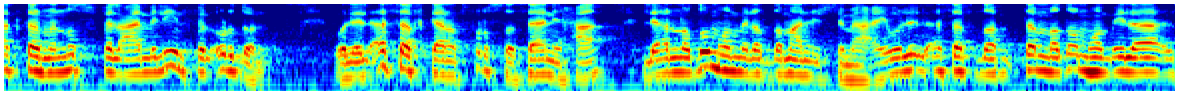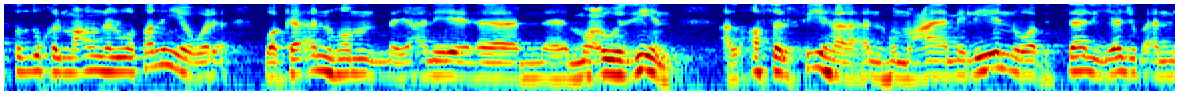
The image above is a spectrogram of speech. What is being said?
أكثر من نصف العاملين في الأردن وللأسف كانت فرصة سانحة لأن نضمهم إلى الضمان الاجتماعي وللأسف تم ضمهم إلى صندوق المعونة الوطنية وكأنهم يعني معوزين. الأصل فيها أنهم عاملين وبالتالي يجب أن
